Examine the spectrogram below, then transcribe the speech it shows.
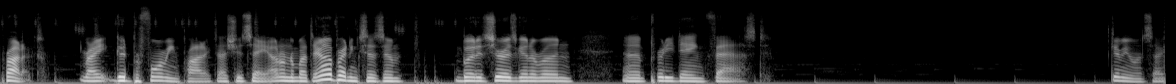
product, right? Good performing product, I should say. I don't know about the operating system, but it sure is going to run uh, pretty dang fast. Give me one second.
